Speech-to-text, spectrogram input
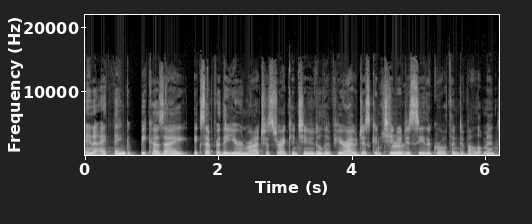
And I think because I, except for the year in Rochester, I continue to live here. I would just continue Sure. to see the growth and development.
